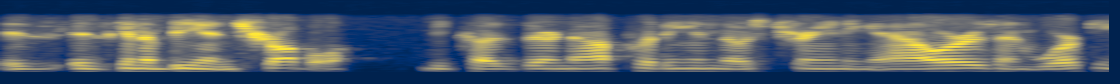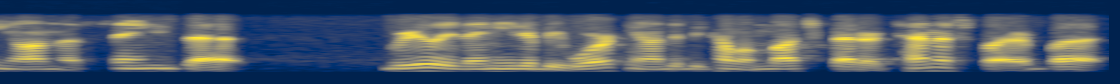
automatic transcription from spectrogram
is is going to be in trouble because they're not putting in those training hours and working on the things that really they need to be working on to become a much better tennis player. But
